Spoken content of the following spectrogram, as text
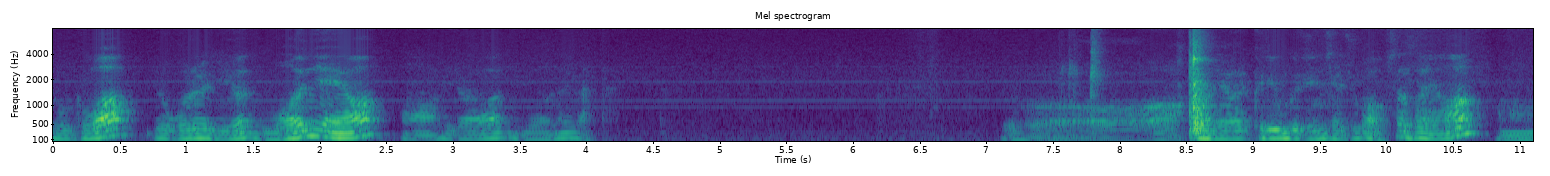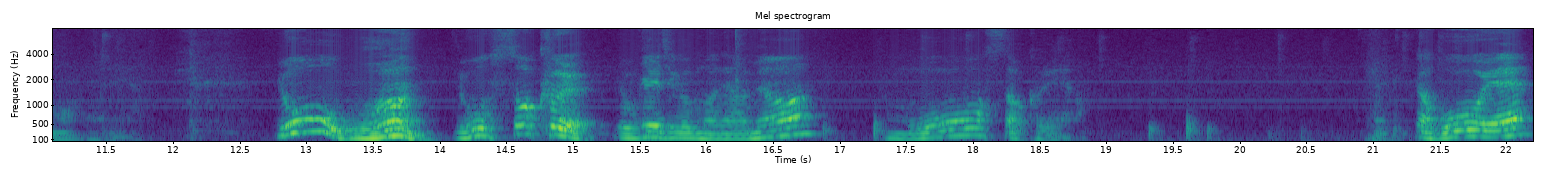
요거와 요거를 이은 원이에요. 어, 이런 원을 갖다. 어, 내가 그림 그리는 재주가 없어서요. 어, 원, 요 서클, 요게 지금 뭐냐면 모 서클이에요. 그러니까 모의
